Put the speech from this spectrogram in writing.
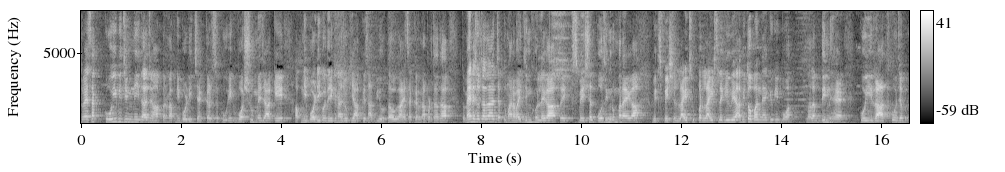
तो ऐसा कोई भी जिम नहीं था जहाँ पर मैं अपनी बॉडी चेक कर सकूँ, एक वॉशरूम में जाके अपनी बॉडी को देखना, जो कि आपके साथ भी होता होगा, ऐसा करना पड़ता था। तो मैंने सोचा था, जब तुम्हारा भाई जिम खोलेगा तो एक स्पेशल पोजिंग रूम बनाएगा विथ स्पेशल लाइट्स ऊपर लाइट्स लगी हुई है। अभी तो बंद है, क्योंकि बहुत मतलब दिन है। कोई रात को जब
